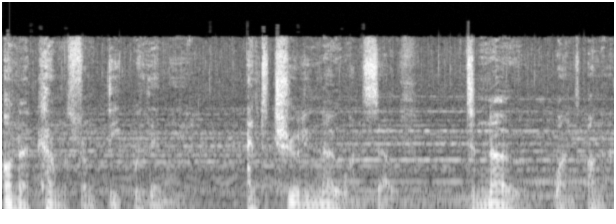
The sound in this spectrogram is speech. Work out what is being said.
Honor comes from deep within you, and to truly know oneself, to know one's honor,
